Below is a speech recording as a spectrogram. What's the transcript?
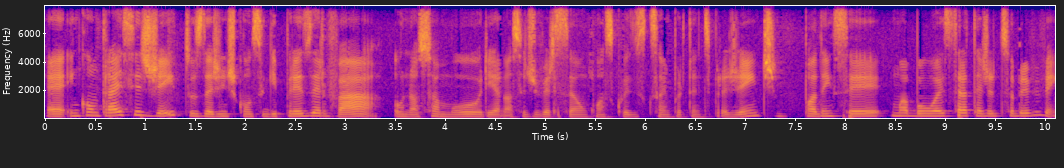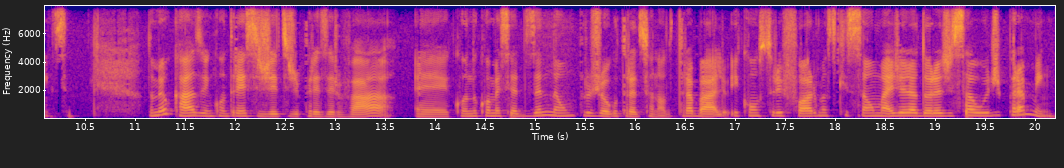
é encontrar esses jeitos da gente conseguir preservar o nosso amor e a nossa diversão com as coisas que são importantes para a gente podem ser uma boa estratégia de sobrevivência. No meu caso, eu encontrei esses jeitos de preservar é, quando comecei a dizer não para o jogo tradicional do trabalho e construir formas que são mais geradoras de saúde para mim,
